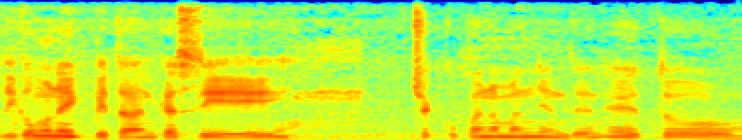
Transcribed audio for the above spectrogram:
Hindi ko muna ikpitan kasi check ko pa naman yan. Then ito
